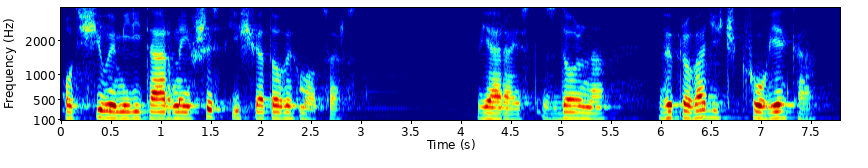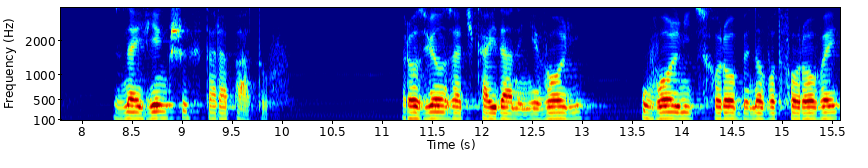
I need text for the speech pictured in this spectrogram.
od siły militarnej wszystkich światowych mocarstw. Wiara jest zdolna wyprowadzić człowieka z największych tarapatów, rozwiązać kajdany niewoli, uwolnić z choroby nowotworowej,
